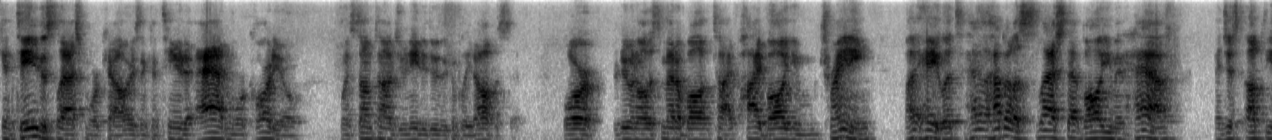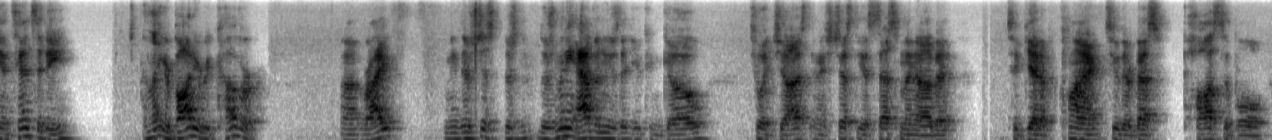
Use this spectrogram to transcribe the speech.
continue to slash more calories and continue to add more cardio when sometimes you need to do the complete opposite. Or you're doing all this metabolic type high volume training. But hey, let's how about let's slash that volume in half and just up the intensity and let your body recover uh, right? I mean, there's just there's there's many avenues that you can go to adjust, and it's just the assessment of it to get a client to their best possible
